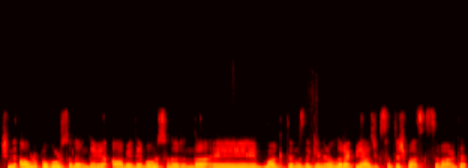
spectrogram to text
Şimdi Avrupa borsalarında ve ABD borsalarında e, baktığımızda genel olarak birazcık satış baskısı vardı.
